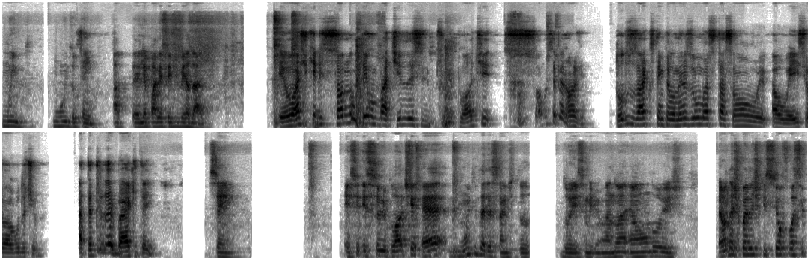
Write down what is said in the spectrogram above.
muito, muito Sim. até ele aparecer de verdade. Eu acho que ele só não tem uma batida desse subplot só no CP9. Todos os arcos têm pelo menos uma citação ao, ao Ace ou algo do tipo. Até Thriller Bark tem. Sim. Esse, esse subplot é muito interessante do, do Ace mesmo. É um dos é uma das coisas que, se eu fosse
